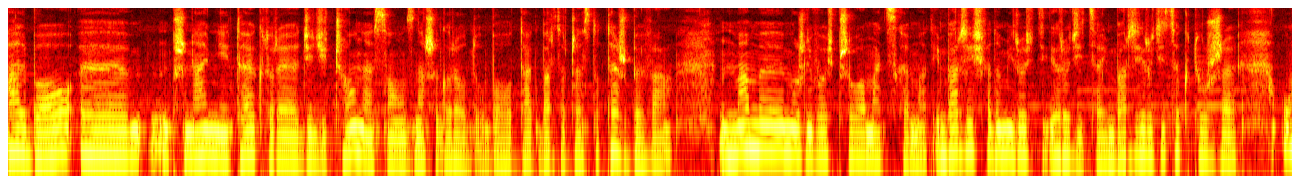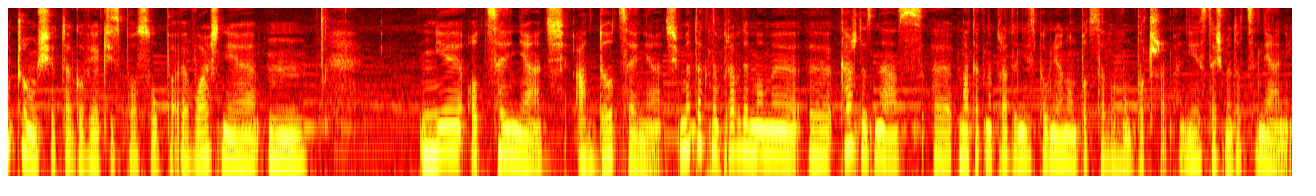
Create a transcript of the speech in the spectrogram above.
albo y, przynajmniej te, które dziedziczone są z naszego rodu, bo tak bardzo często też bywa, mamy możliwość przełamać schemat. Im bardziej świadomi rodzice, im bardziej rodzice, którzy uczą się tego, w jaki sposób właśnie. Y, nie oceniać, a doceniać. My tak naprawdę mamy, y, każdy z nas y, ma tak naprawdę niespełnioną podstawową potrzebę. Nie jesteśmy doceniani.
